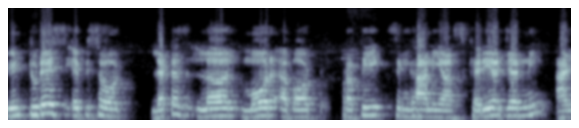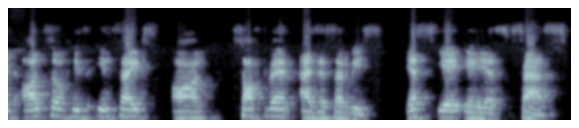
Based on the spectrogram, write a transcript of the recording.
In today's episode, let us learn more about Prateek Singhania's career journey and also his insights on software as a service, SaaS, SaaS.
